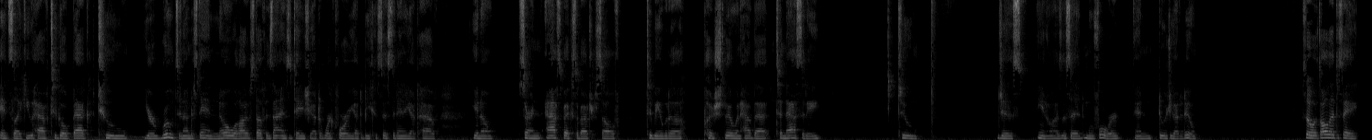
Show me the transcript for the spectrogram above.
It's like you have to go back to your roots and understand no, a lot of stuff is not instantaneous. You have to work for it, you have to be consistent in it, you have to have, you know, certain aspects about yourself to be able to push through and have that tenacity to just, you know, as I said, move forward and do what you got to do. So it's all that to say,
